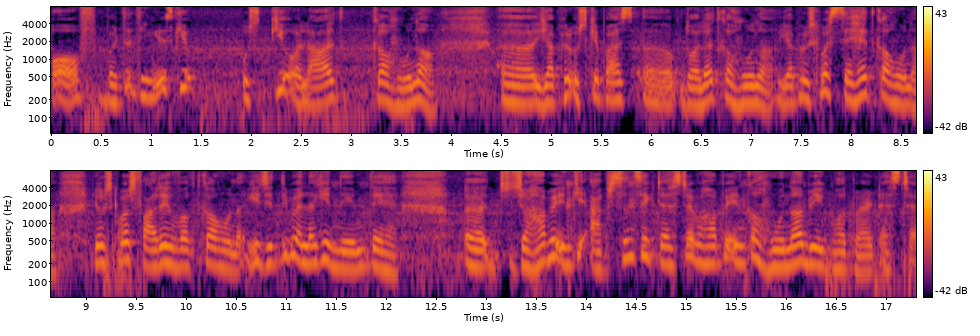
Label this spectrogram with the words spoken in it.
off but the thing is کہ اس کی اولاد کا ہونا یا پھر اس کے پاس دولت کا ہونا، یا پھر اس کے پاس صحت کا ہونا، یا اس کے پاس فارغ وقت کا ہونا، یہ جتنی بھی اللہ کی نعمتیں ہیں جہاں پہ ان کی ایبسنس ایک ٹیسٹ ہے، وہاں پہ ان کا ہونا بھی ایک بہت بڑا ٹیسٹ ہے۔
